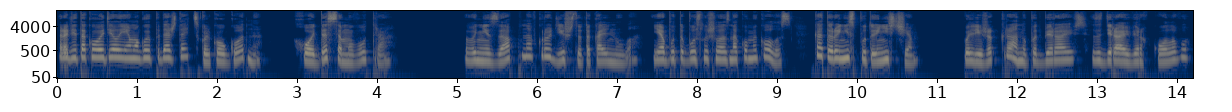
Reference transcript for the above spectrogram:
Ради такого дела я могу и подождать сколько угодно. Хоть до самого утра. Внезапно в груди что-то кольнуло. Я будто бы услышала знакомый голос, который не спутаю ни с чем. Ближе к крану подбираюсь, задираю вверх голову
